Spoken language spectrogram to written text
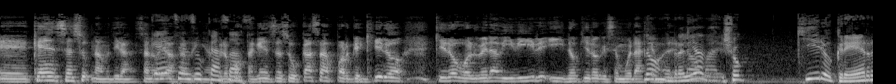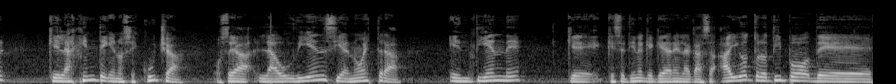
Eh, quédense en su... No, mentira, esa no voy a Quédense en sus línea, pero casas. posta, quédense en sus casas porque quiero, quiero volver a vivir y no quiero que se muera No, gente. en realidad No, yo quiero creer que la gente que nos escucha, o sea, la audiencia nuestra, entiende que, que se tiene que quedar en la casa. Hay otro tipo de...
